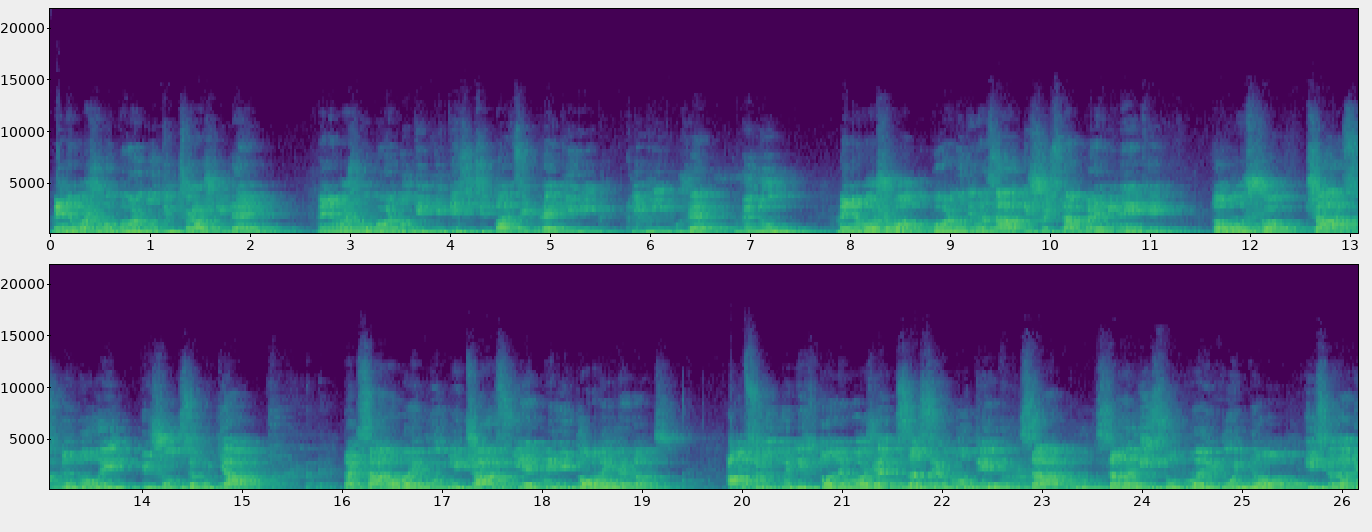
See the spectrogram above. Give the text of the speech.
Ми не можемо повернути вчорашній день. Ми не можемо повернути 2023 рік, який вже минув. Ми не можемо повернути назад і щось там перемінити. Тому що час минулий пішов в забуття. Так само майбутній час є невідомий для нас. Абсолютно ніхто не може зазирнути за, за навісу майбутнього і сказати,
